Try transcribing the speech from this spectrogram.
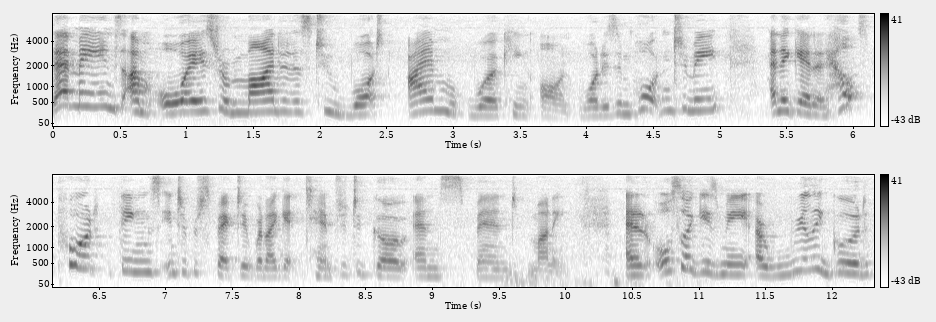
That means I'm always reminded as to what I'm working on, what is important to me. And again, it helps put things into perspective when I get tempted to go and spend money. And it also gives me a really good,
